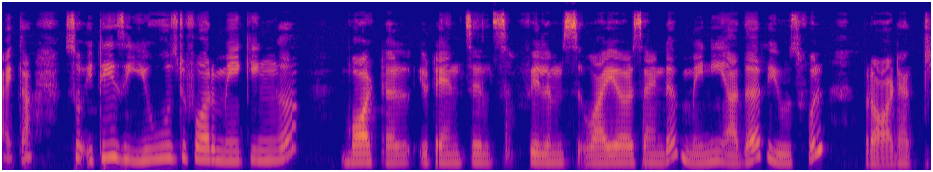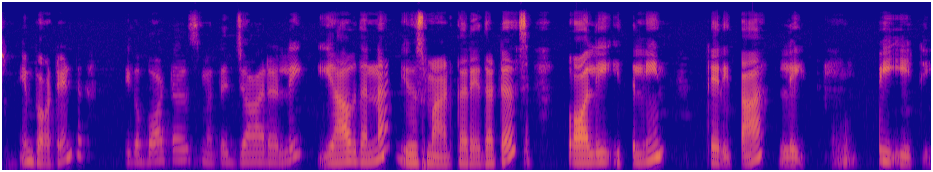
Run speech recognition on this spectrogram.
ಆಯಿತಾ? So it is used for making bottle utensils films wires and many other useful product important ಈಗ ಬಾಟಲ್ಸ್ ಮತ್ತು ಜಾರಲ್ಲಿ ಯಾವುದನ್ನು ಯೂಸ್ ಮಾಡ್ತಾರೆ? That is poly ethylene terephthalate P E T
